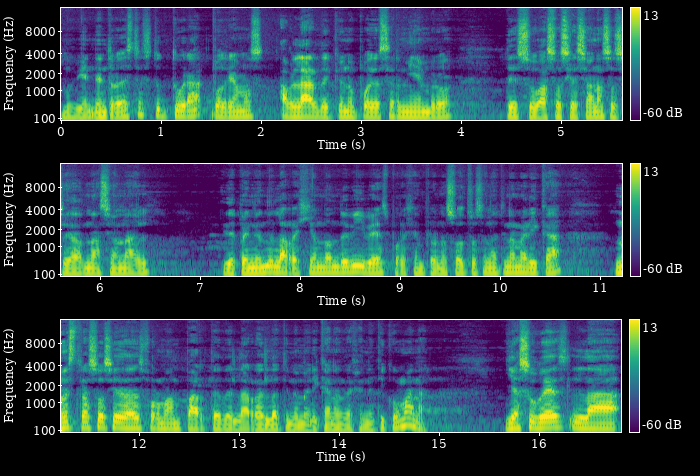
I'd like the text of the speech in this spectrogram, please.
Muy bien, dentro de esta estructura podríamos hablar de que uno puede ser miembro de su asociación o sociedad nacional y dependiendo de la región donde vives, por ejemplo nosotros en Latinoamérica, nuestras sociedades forman parte de la Red Latinoamericana de Genética Humana y a su vez la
